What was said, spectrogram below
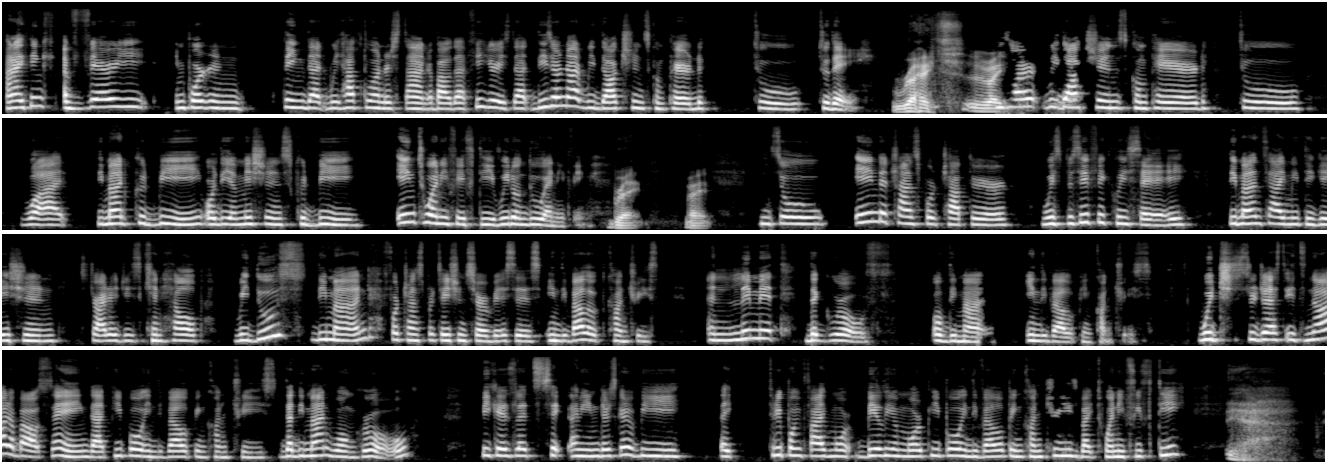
And I think a very important thing that we have to understand about that figure is that these are not reductions compared to today. Right, right. These are reductions compared to what demand could be or the emissions could be in 2050 if we don't do anything. Right, right. And so in the transport chapter, we specifically say demand side mitigation strategies can help reduce demand for transportation services in developed countries and limit the growth of demand in developing countries which suggests it's not about saying that people in developing countries that demand won't grow because let's say i mean there's going to be like 3.5 more billion more people in developing countries by 2050 yeah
